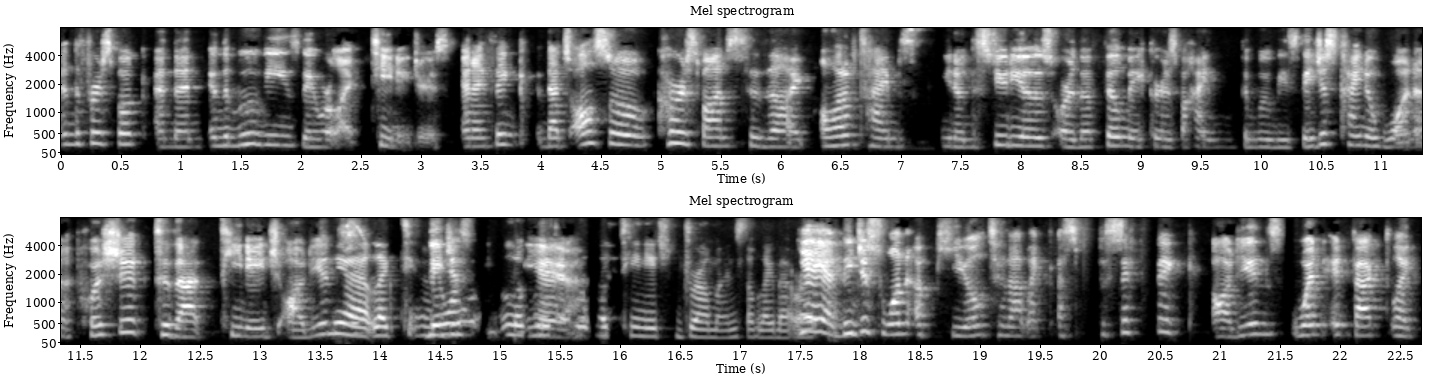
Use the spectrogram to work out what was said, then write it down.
in the first book, and then in the movies, they were like teenagers. And I think that's also corresponds to the like a lot of times you know the studios or the filmmakers behind the movies they just kind of want to push it to that teenage audience yeah, like t- They they, just- look yeah, like, like teenage drama and stuff like that, right? Yeah, yeah, they just want to appeal to that like a specific audience when in fact like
